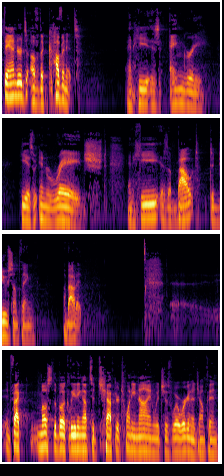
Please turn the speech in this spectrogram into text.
standards of the covenant. And he is angry. He is enraged. And he is about to do something about it. Uh, in fact, most of the book leading up to chapter 29, which is where we're going to jump in,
